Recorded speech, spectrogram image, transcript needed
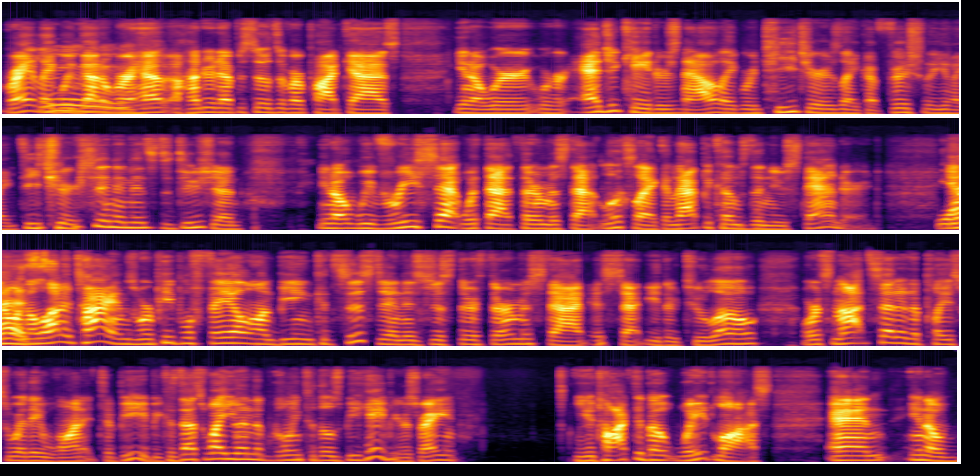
right? Like we've got over mm, a 100 episodes of our podcast. You know, we're we're educators now, like we're teachers, like officially like teachers in an institution you know, we've reset what that thermostat looks like, and that becomes the new standard. You know, and a lot of times where people fail on being consistent is just their thermostat is set either too low or it's not set at a place where they want it to be because that's why you end up going to those behaviors, right? you talked about weight loss and you know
